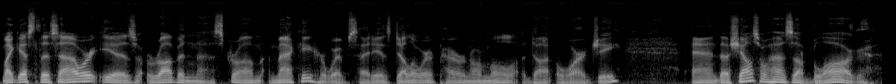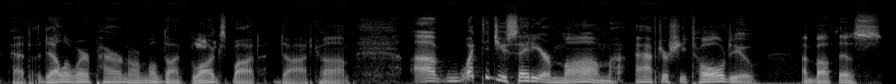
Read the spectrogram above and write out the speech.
My guest this hour is Robin Strom Mackey. Her website is delawareparanormal.org. And uh, she also has a blog at delawareparanormal.blogspot.com. Uh, what did you say to your mom after she told you about this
